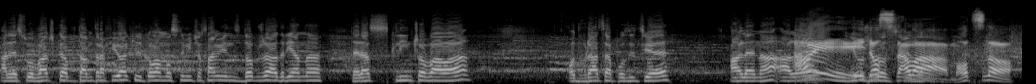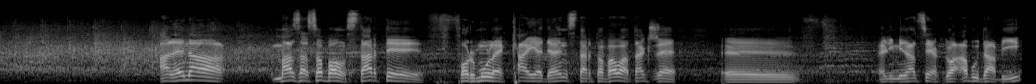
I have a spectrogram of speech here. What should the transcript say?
Ale Słowaczka tam trafiła kilkoma mocnymi ciosami, więc dobrze Adriana teraz sklinczowała. Odwraca pozycję Alena, ale Oj, już i dostała mocno. Alena ma za sobą starty w formule K1. Startowała także yy, w eliminacjach do Abu Dhabi.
